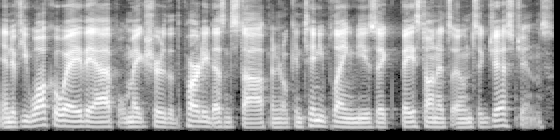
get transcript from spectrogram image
And if you walk away, the app will make sure that the party doesn't stop and it'll continue playing music based on its own suggestions.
